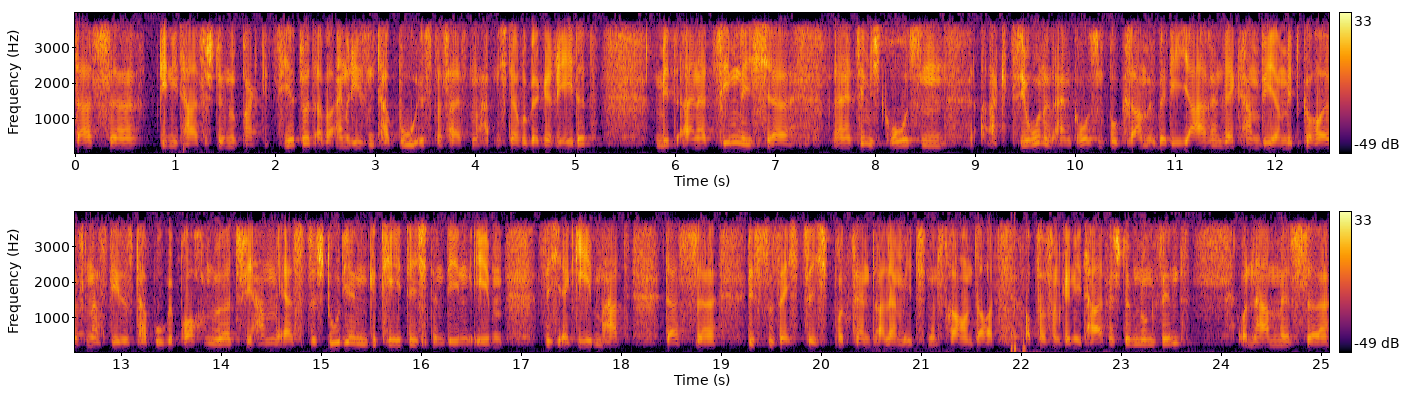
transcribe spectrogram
dass äh, Genitalverstümmelung praktiziert wird, aber ein Riesentabu ist. Das heißt, man hat nicht darüber geredet. Mit einer ziemlich, äh, einer ziemlich großen Aktion, in einem großen Programm über die Jahre hinweg haben wir mitgeholfen, dass dieses Tabu gebrochen wird. Wir haben erste Studien getätigt, in denen eben sich ergeben hat, dass äh, bis zu 60 Prozent aller Mädchen und Frauen dort Opfer von Genitalverstümmelung sind und haben es äh,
